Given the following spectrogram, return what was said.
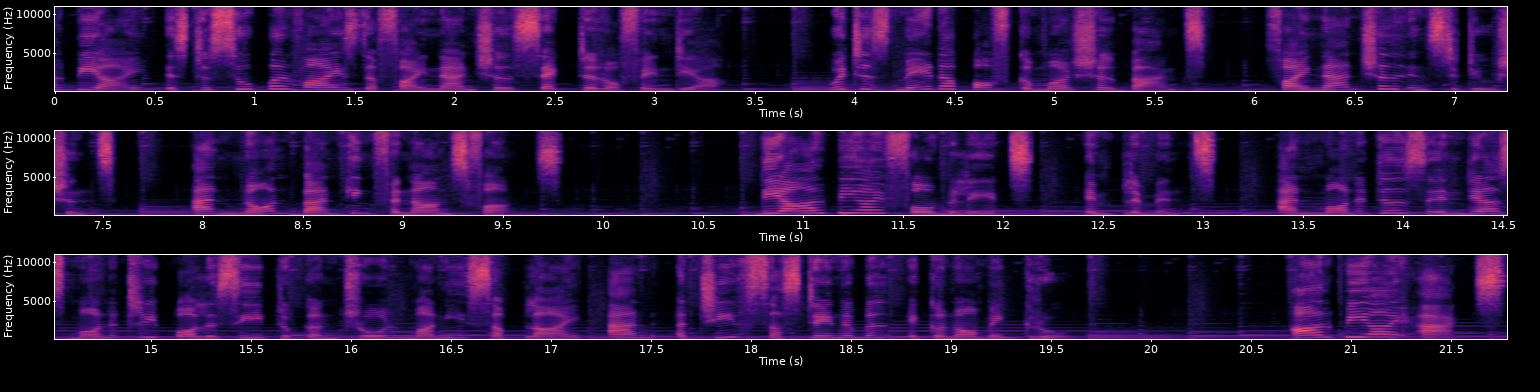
RBI is to supervise the financial sector of India, which is made up of commercial banks, financial institutions, and non banking finance firms. The RBI formulates, implements, and monitors India's monetary policy to control money supply and achieve sustainable economic growth. RBI acts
